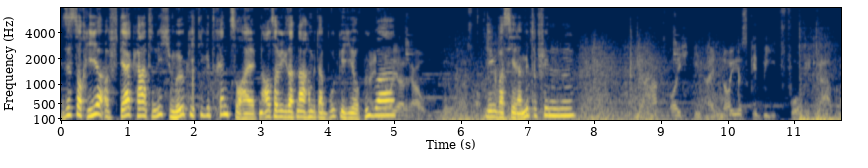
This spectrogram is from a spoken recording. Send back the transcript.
Es ist doch hier auf der Karte nicht möglich, die getrennt zu halten. Außer, wie gesagt, nachher mit der Brücke hier rüber. Irgendwas hier in der Mitte finden. Ihr habt euch in ein neues Gebiet vorgegraben.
